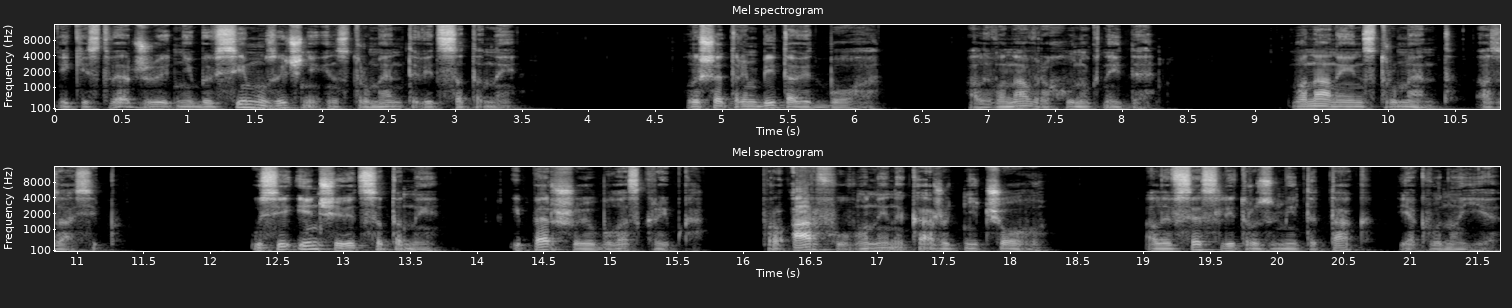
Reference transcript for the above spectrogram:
які стверджують, ніби всі музичні інструменти від сатани. Лише трембіта від Бога, але вона в рахунок не йде. Вона не інструмент, а засіб. Усі інші від сатани, і першою була скрипка. Про арфу вони не кажуть нічого, але все слід розуміти так, як воно є.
